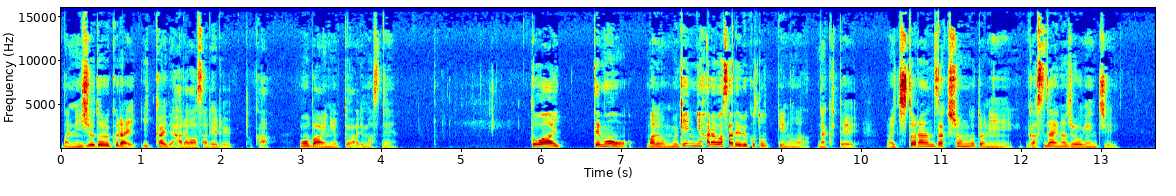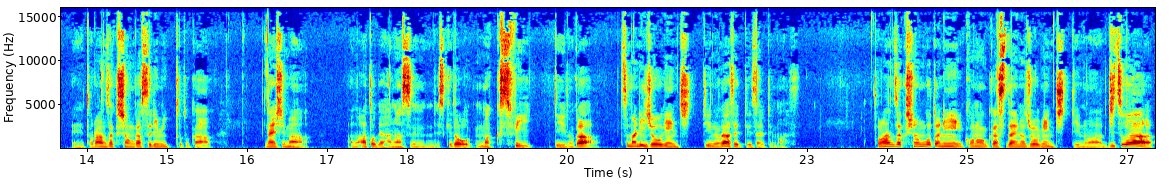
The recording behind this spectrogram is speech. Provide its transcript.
まあ、20ドルくらい1回で払わされるとかも場合によってはありますね。とは言ってもまあでも無限に払わされることっていうのはなくて、まあ、1トランザクションごとにガス代の上限値、トランザクションガスリミットとかないしまああの後で話すんですけどマックスフィーっていうのがつまり上限値っていうのが設定されてます。トランザクションごとにこのガス代の上限値っていうのは実は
